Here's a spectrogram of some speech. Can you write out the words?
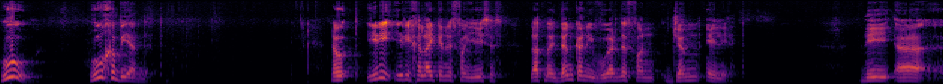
Hoe? Hoe gebeur dit? Nou hierdie hierdie gelykenis van Jesus laat my dink aan die woorde van Jim Elliot. Die uh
